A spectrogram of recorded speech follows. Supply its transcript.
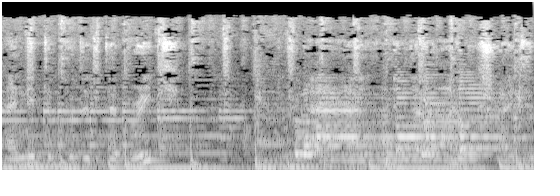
I need to put it the bridge and uh, I will try to.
